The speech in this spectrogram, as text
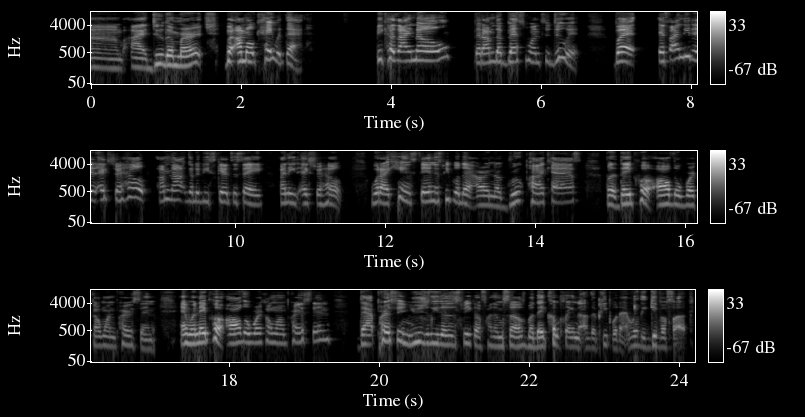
Um, I do the merch, but I'm okay with that because I know that I'm the best one to do it. But if I needed extra help, I'm not going to be scared to say I need extra help. What I can't stand is people that are in a group podcast, but they put all the work on one person. And when they put all the work on one person, that person usually doesn't speak up for themselves, but they complain to other people that really give a fuck.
